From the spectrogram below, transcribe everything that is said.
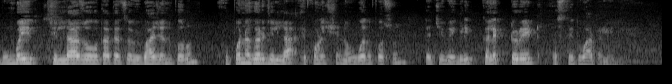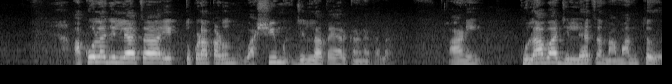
मुंबई जिल्हा जो होता त्याचं विभाजन करून उपनगर जिल्हा एकोणीसशे नव्वदपासून त्याची वेगळी कलेक्टरेट अस्तित्वात आलेली आहे. अकोला जिल्ह्याचा एक तुकडा काढून वाशिम जिल्हा तयार करण्यात आला आणि कुलाबा जिल्ह्याचं नामांतर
